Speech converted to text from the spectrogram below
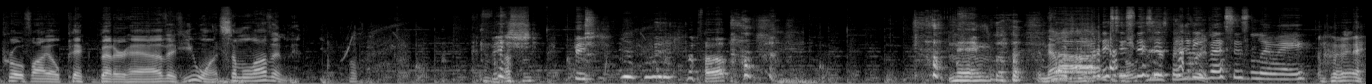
Profile pic better have if you want some lovin'. Fish. Fish. pup. Name. And now Oh, it's this is this is Paddy versus Louis.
